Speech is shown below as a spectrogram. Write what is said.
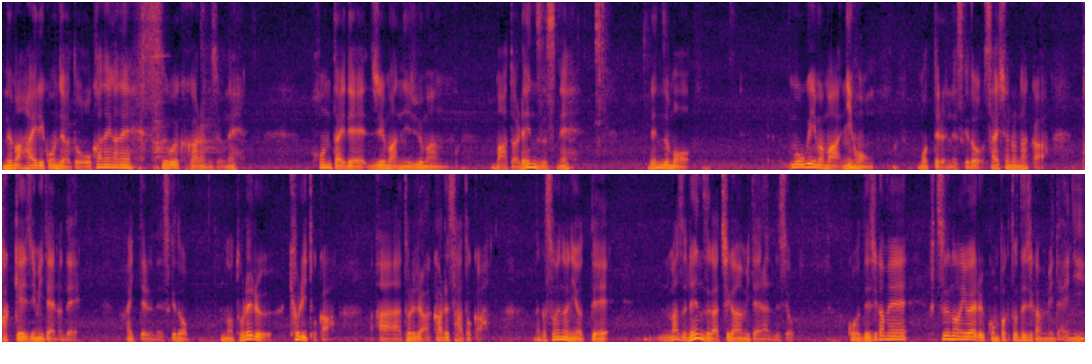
沼入り込んじゃうとお金がねすごいかかるんですよね。本体で10万20万まああとはレンズですね。レンズも僕今まあ2本持ってるんですけど最初のなんかパッケージみたいので入ってるんですけどの撮れる距離とかあ撮れる明るさとかなんかそういうのによってまずレンズが違うみたいなんですよ。こうデジカメ普通のいわゆるコンパクトデジカメみたいに、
